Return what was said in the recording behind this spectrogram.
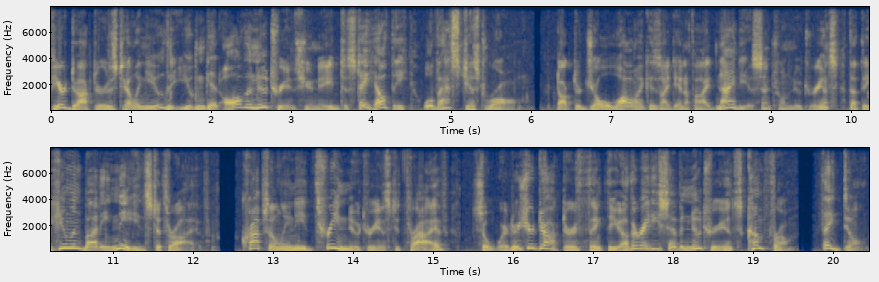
If your doctor is telling you that you can get all the nutrients you need to stay healthy, well, that's just wrong. Dr. Joel Wallach has identified 90 essential nutrients that the human body needs to thrive. Crops only need three nutrients to thrive, so where does your doctor think the other 87 nutrients come from? They don't.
